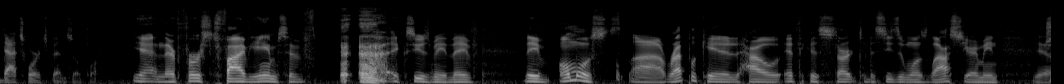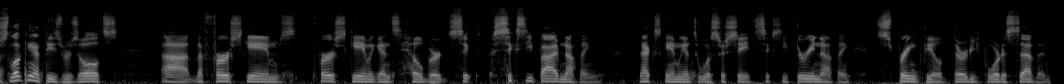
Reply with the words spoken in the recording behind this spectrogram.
that's where it's been so far. Yeah, and their first five games have, excuse me, they've they've almost uh, replicated how Ithaca's start to the season was last year. I mean, Yeah. just looking at these results, uh, the first games, first game against Hilbert, six, 65 nothing. Next game against Worcester State, 63 nothing. Springfield, 34 to seven.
